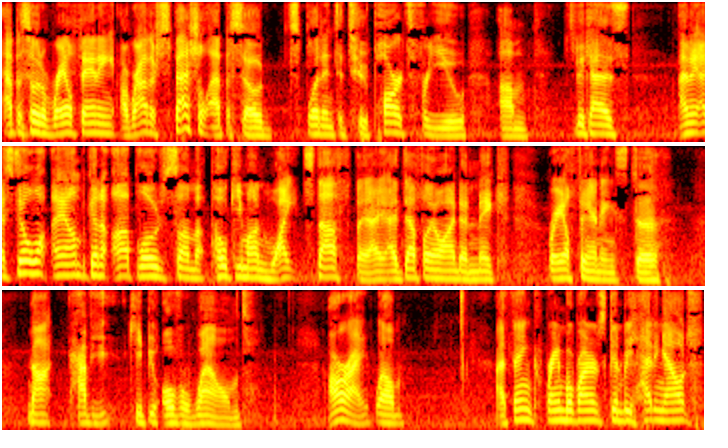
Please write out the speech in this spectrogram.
episode of Rail Fanning, a rather special episode split into two parts for you. Um, because, I mean, I still I am going to upload some Pokemon White stuff, but I, I definitely wanted to make Rail Fannings to not have you keep you overwhelmed. All right, well, I think Rainbow Runner's going to be heading out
